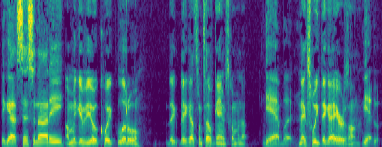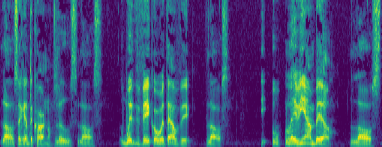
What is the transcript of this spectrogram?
They got Cincinnati. I'm gonna give you a quick little. They they got some tough games coming up. Yeah, but Next week they got Arizona. yeah, lost. They got the Cardinals. Lose, lost, With Vick or without Vick. lost, Le'Veon Bell. lost.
